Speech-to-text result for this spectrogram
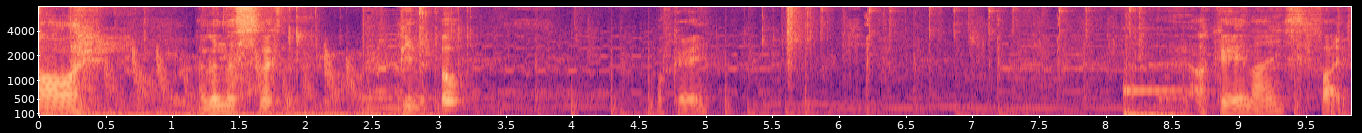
Oh, I'm gonna select peanut. Oh, okay. Okay, nice. Five.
